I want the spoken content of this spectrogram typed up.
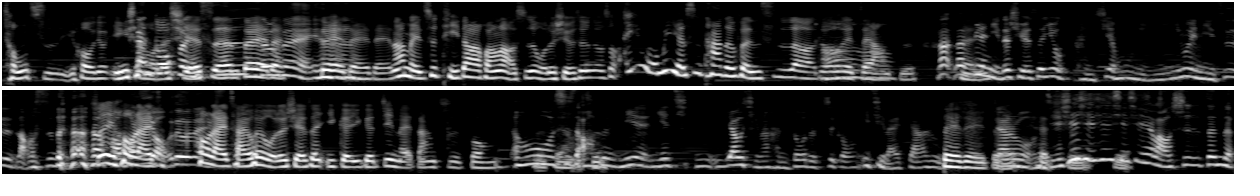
从此以后就影响我的学生，对对对对对对。然后每次提到黄老师，我的学生都说：“哎，我们也是他的粉丝啊，都会这样子。”那那变你的学生又很羡慕你，你因为你是老师的，所以后来？后来才会我的学生一个一个进来当志工。哦，是的，哦，对，你也你也请你邀请了很多的志工一起来加入，对对对，加入我们节，谢谢谢谢谢谢老师，真的。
